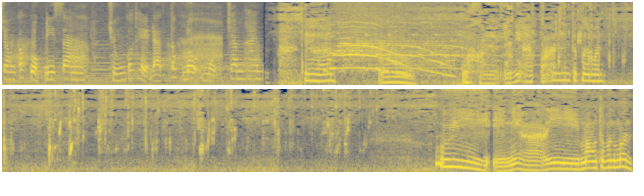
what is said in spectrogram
Trong các cuộc đi săn, chúng có thể đạt tốc độ 120 Ya kan Wow Wah kalau yang ini apaan nih teman-teman Wih ini harimau teman-teman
